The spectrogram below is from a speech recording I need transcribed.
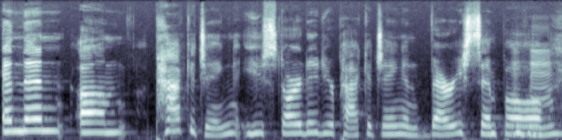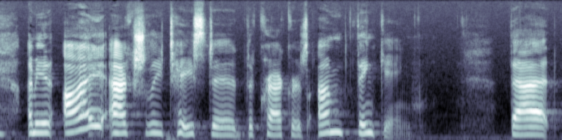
And then um, packaging, you started your packaging and very simple. Mm-hmm. I mean, I actually tasted the crackers. I'm thinking that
